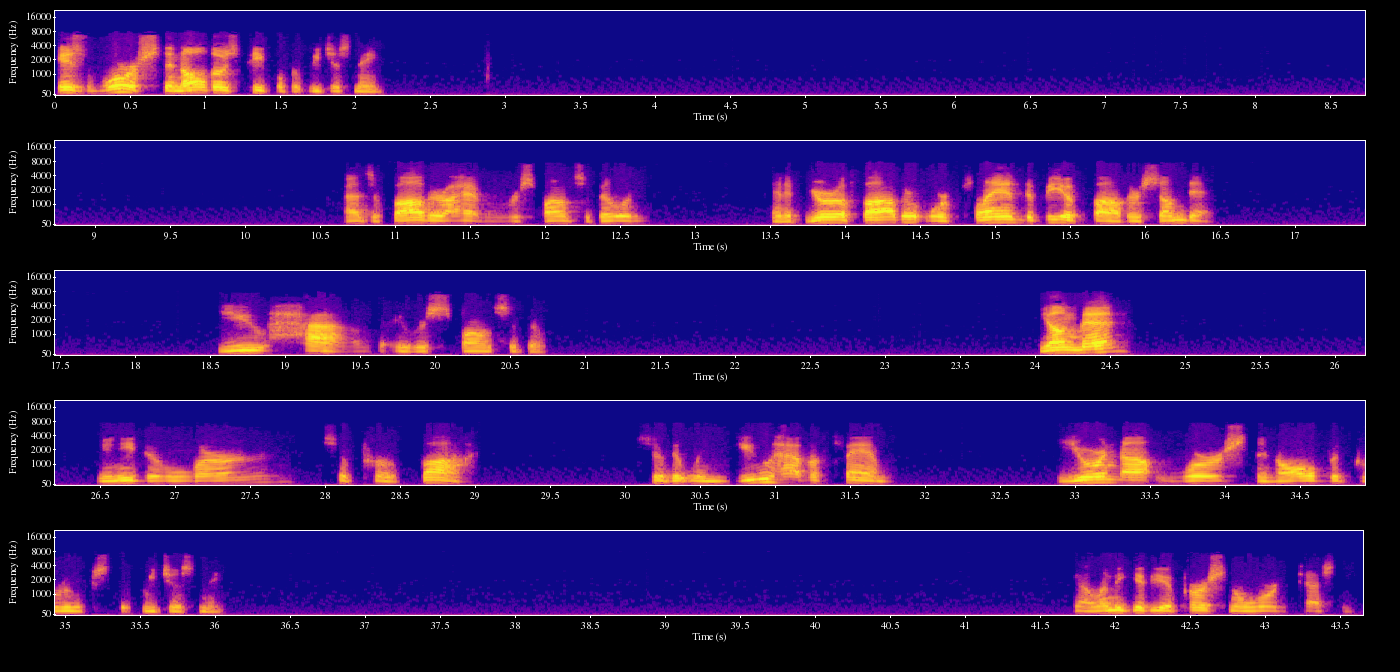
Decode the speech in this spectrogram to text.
is worse than all those people that we just named. As a father, I have a responsibility. And if you're a father or plan to be a father someday, you have a responsibility. Young men, you need to learn to provide so that when you have a family, you're not worse than all the groups that we just named. Now, let me give you a personal word of testimony.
